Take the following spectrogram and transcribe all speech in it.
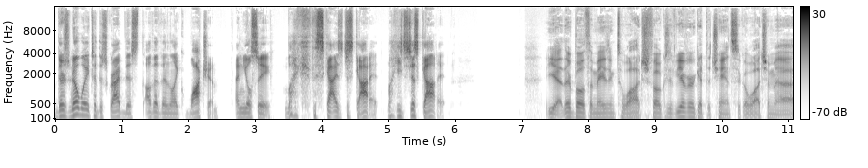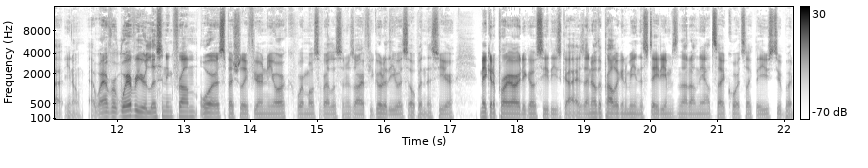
there's no way to describe this other than like watch him and you'll see. Like this guy's just got it. Like he's just got it. Yeah, they're both amazing to watch, folks. If you ever get the chance to go watch them, uh, you know, wherever wherever you're listening from, or especially if you're in New York, where most of our listeners are, if you go to the U.S. Open this year, make it a priority to go see these guys. I know they're probably going to be in the stadiums, not on the outside courts like they used to, but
